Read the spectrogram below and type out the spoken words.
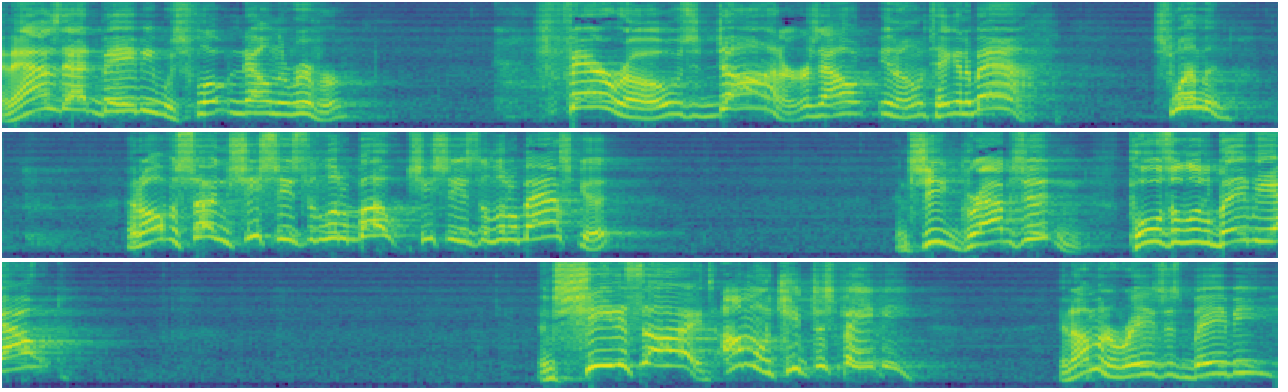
And as that baby was floating down the river, Pharaoh's daughter's out, you know, taking a bath, swimming. And all of a sudden, she sees the little boat, she sees the little basket, and she grabs it and pulls a little baby out. And she decides, I'm going to keep this baby. And I'm going to raise this baby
